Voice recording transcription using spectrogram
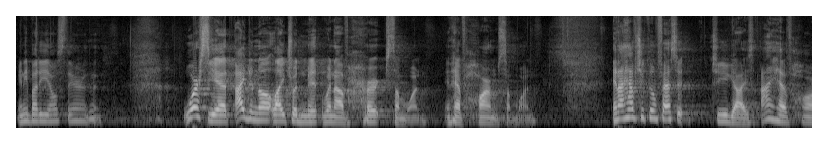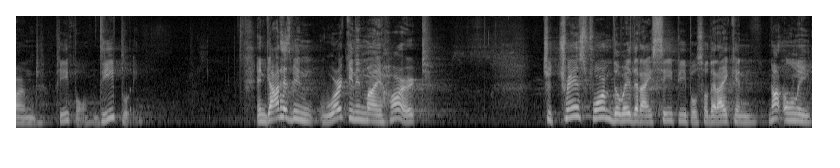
Anybody else there? That, Worse yet, I do not like to admit when I've hurt someone and have harmed someone. And I have to confess it to you guys I have harmed people deeply. And God has been working in my heart to transform the way that I see people so that I can not only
